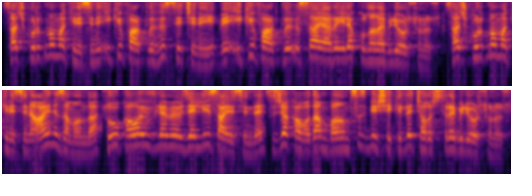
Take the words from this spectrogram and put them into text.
Saç kurutma makinesini iki farklı hız seçeneği ve iki farklı ısı ayarı ile kullanabiliyorsunuz. Saç kurutma makinesini aynı zamanda soğuk hava üfleme özelliği sayesinde sıcak havadan bağımsız bir şekilde çalıştırabiliyorsunuz.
